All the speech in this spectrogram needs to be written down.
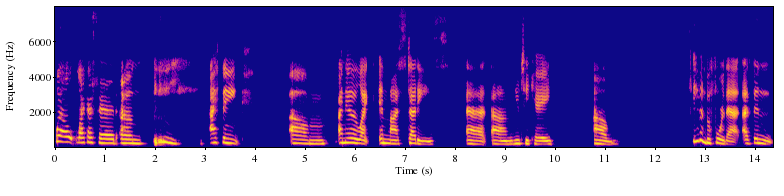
Well, like I said, um, I think um, I know, like in my studies at um, UTK, um, even before that, I've been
